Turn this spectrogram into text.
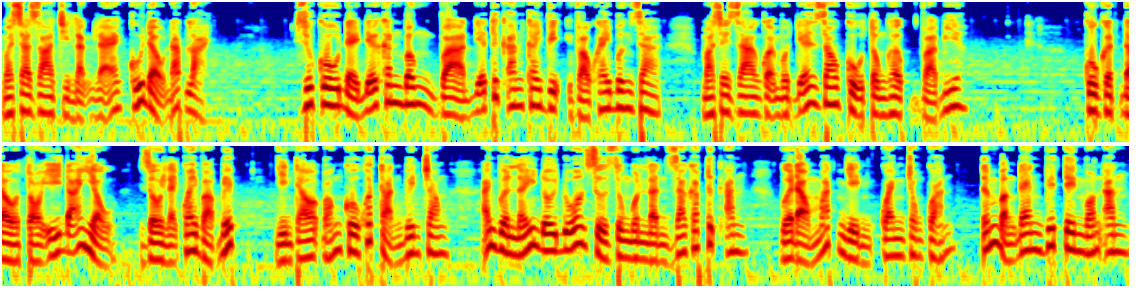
Masaya chỉ lặng lẽ cúi đầu đáp lại. Zuko để đĩa khăn bông và đĩa thức ăn cay vị vào khay bưng ra Masaya gọi một đĩa rau củ tổng hợp và bia. Cô gật đầu tỏ ý đã hiểu, Rồi lại quay vào bếp, Nhìn theo bóng cô khuất thẳn bên trong. Anh vừa lấy đôi đũa sử dụng một lần ra gắp thức ăn, Vừa đảo mắt nhìn quanh trong quán. Tấm bảng đen viết tên món ăn,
